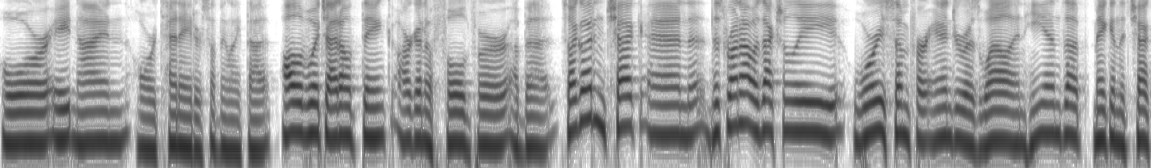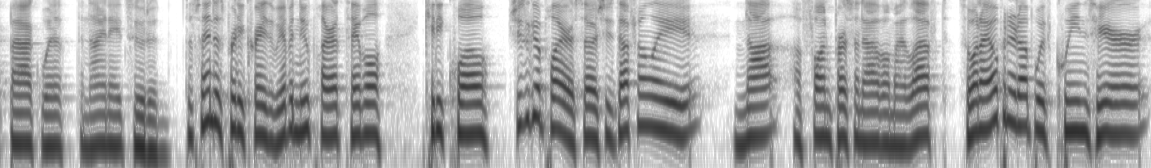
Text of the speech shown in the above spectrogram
or 8 9 or 10 8 or something like that. All of which I don't think are going to fold for a bet. So I go ahead and check, and this run out was actually worrisome for Andrew as well. And he ends up making the check back with the 9-8 suited. This hand is pretty crazy. We have a new player at the table, Kitty Kuo. She's a good player, so she's definitely not a fun person to have on my left. So when I open it up with queens here,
